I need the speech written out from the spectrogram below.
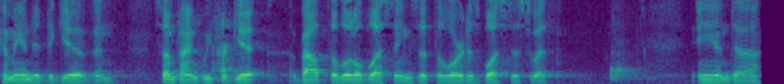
commanded to give. And sometimes we forget about the little blessings that the Lord has blessed us with. And, uh,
